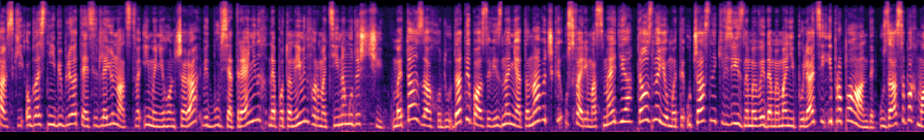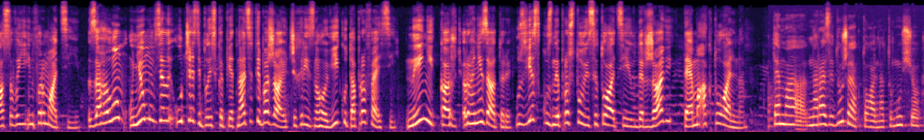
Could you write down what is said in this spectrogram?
Полтавській обласній бібліотеці для юнацтва імені Гончара відбувся тренінг «Не потони в інформаційному дощі». Мета заходу – дати базові знання та навички у сфері мас-медіа та ознайомити учасників з різними видами маніпуляцій і пропаганди у засобах масової інформації. Загалом у ньому взяли участь близько 15 бажаючих різного віку та професій. Нині, кажуть організатори, у зв'язку з непростою ситуацією в державі тема актуальна. Тема наразі дуже актуальна, тому що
